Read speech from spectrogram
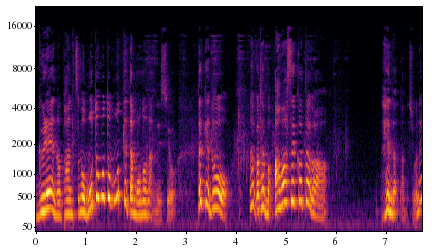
グレーのパンツももともと持ってたものなんですよ。だけど、なんか多分合わせ方が変だったんでしょうね。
